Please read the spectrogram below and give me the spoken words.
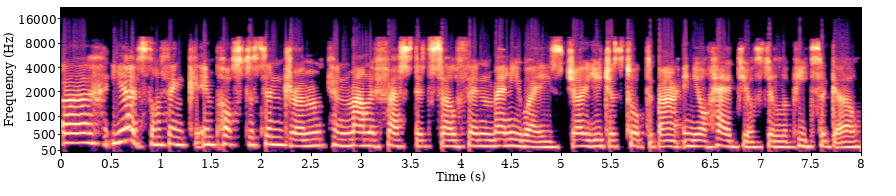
Uh, yes, I think imposter syndrome can manifest itself in many ways. Jo, you just talked about in your head you're still a pizza girl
